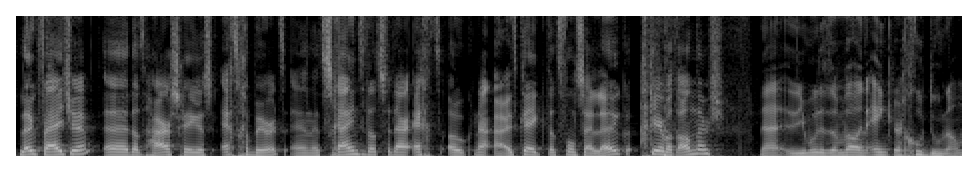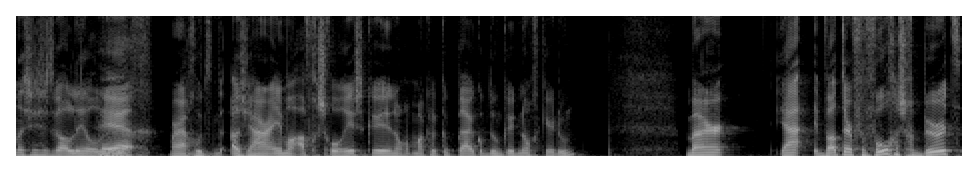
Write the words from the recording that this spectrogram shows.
Leuk feitje, eh, dat haarscheren is echt gebeurd. En het schijnt dat ze daar echt ook naar uitkeek. Dat vond zij leuk. Een keer wat anders. Nou, je moet het dan wel in één keer goed doen, anders is het wel heel Ja. lullig. Maar ja, goed, als je haar eenmaal afgeschoren is, dan kun je nog een makkelijke pruik op doen, kun je het nog een keer doen. Maar ja, wat er vervolgens gebeurt,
